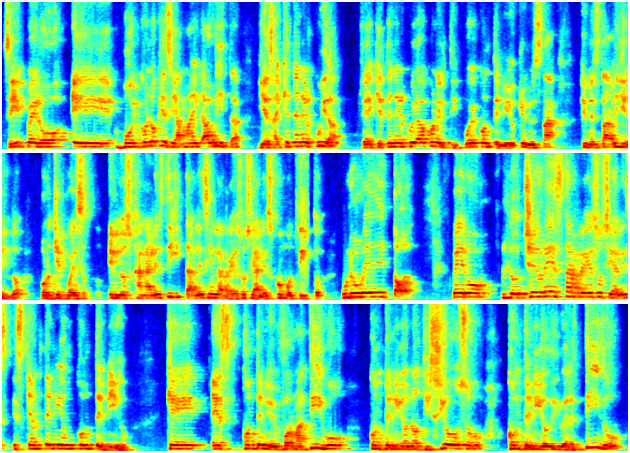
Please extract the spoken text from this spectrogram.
sí, pero eh, voy con lo que decía Mike ahorita y es hay que tener cuidado hay que tener cuidado con el tipo de contenido que uno está que uno está viendo, porque pues en los canales digitales y en las redes sociales como TikTok, uno ve de todo. Pero lo chévere de estas redes sociales es que han tenido un contenido que es contenido informativo, contenido noticioso, contenido divertido,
